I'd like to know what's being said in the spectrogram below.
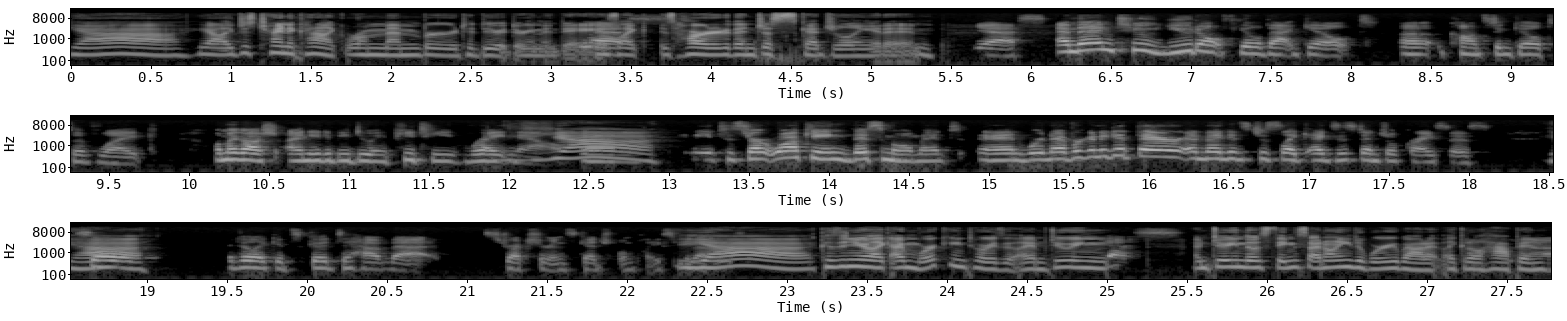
yeah. Yeah. Like just trying to kind of like remember to do it during the day yes. is like is harder than just scheduling it in. Yes. And then too, you don't feel that guilt, uh, constant guilt of like, oh my gosh, I need to be doing PT right now. Yeah. And I need to start walking this moment and we're never going to get there. And then it's just like existential crisis. Yeah. So I feel like it's good to have that structure and schedule in place. yeah. Cause then you're like, I'm working towards it. I'm doing, yes. I'm doing those things. So I don't need to worry about it. Like it'll happen. Yeah.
